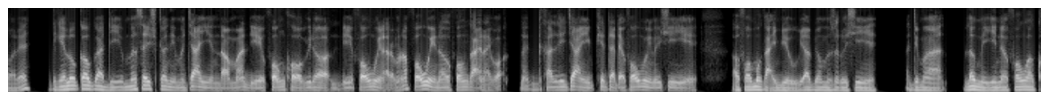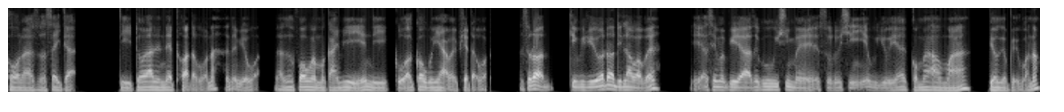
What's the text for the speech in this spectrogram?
ပါတယ်တကယ်လို့ကောက်ကဒီ message ကနေမကြရင်တော့မှဒီဖုန်းခေါ်ပြီးတော့ဒီဖုန်းဝင်လာတယ်ပေါ့နော်ဖုန်းဝင်တော့ဖုန်းကင်လိုက်ပေါ့ဒီခါလေးကြရင်ဖြစ်တတ်တဲ့ဖုန်းဝင်လို့ရှိရင်ဖုန်းမကင်ပြဘူးပြပြောမဆိုလို့ရှိရင်ဒီမှာ လုံနေရင်တော့ဖုန်းကခေါ်လာဆိုစိတ်ကဒီဒေါ်လာနဲ့နဲ့ထွက်တော့ဗောနော်အဲ့လိုမျိုးပေါ့ဒါဆိုဖုန်းကမကင်ပြည့်ရင်ဒီကိုအကောက်ဝင်ရပဲဖြစ်တော့ဗောဆိုတော့ဒီဗီဒီယိုတော့ဒီလောက်ပါပဲဒီအဆင်မပြေတာတကူရှိမယ်ဆိုလို့ရှိရင်ဗီဒီယိုရဲ့ comment အောက်မှာပြောခဲ့ပေးပါနော်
